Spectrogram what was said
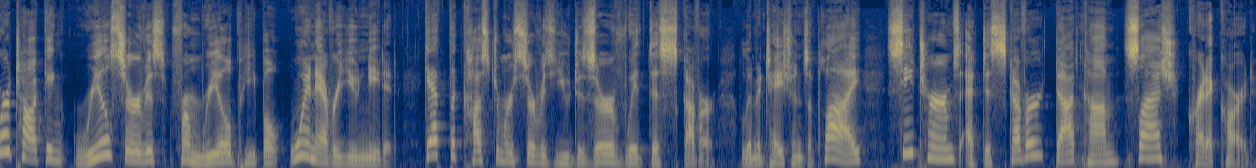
We're talking real service from real people whenever you need it. Get the customer service you deserve with Discover. Limitations apply. See terms at discover.com slash credit card.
